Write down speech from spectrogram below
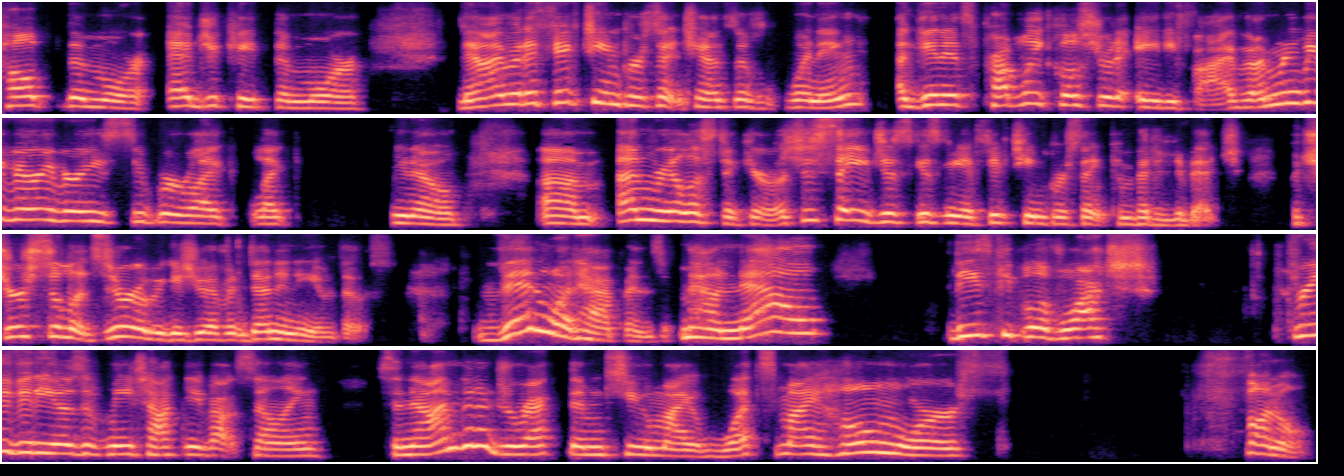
help them more, educate them more. Now I'm at a 15% chance of winning. Again, it's probably closer to 85, but I'm going to be very, very super like, like, you know, um, unrealistic here. Let's just say it just gives me a 15% competitive edge, but you're still at zero because you haven't done any of those. Then what happens? Now, now these people have watched three videos of me talking about selling so now I'm going to direct them to my what's my home worth funnel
